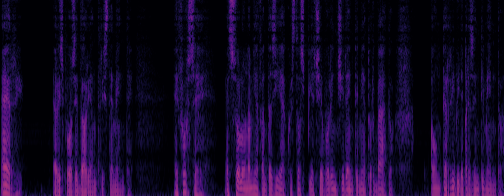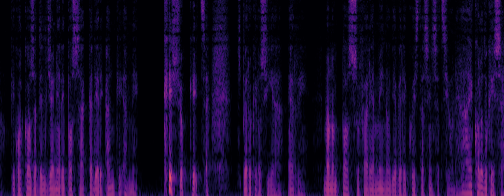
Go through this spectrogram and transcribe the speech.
Harry, rispose Dorian tristemente, e forse è solo una mia fantasia, questo spiacevole incidente mi ha turbato. Ho un terribile presentimento che qualcosa del genere possa accadere anche a me. Che sciocchezza! Spero che lo sia, Harry, ma non posso fare a meno di avere questa sensazione. Ah, ecco la duchessa.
